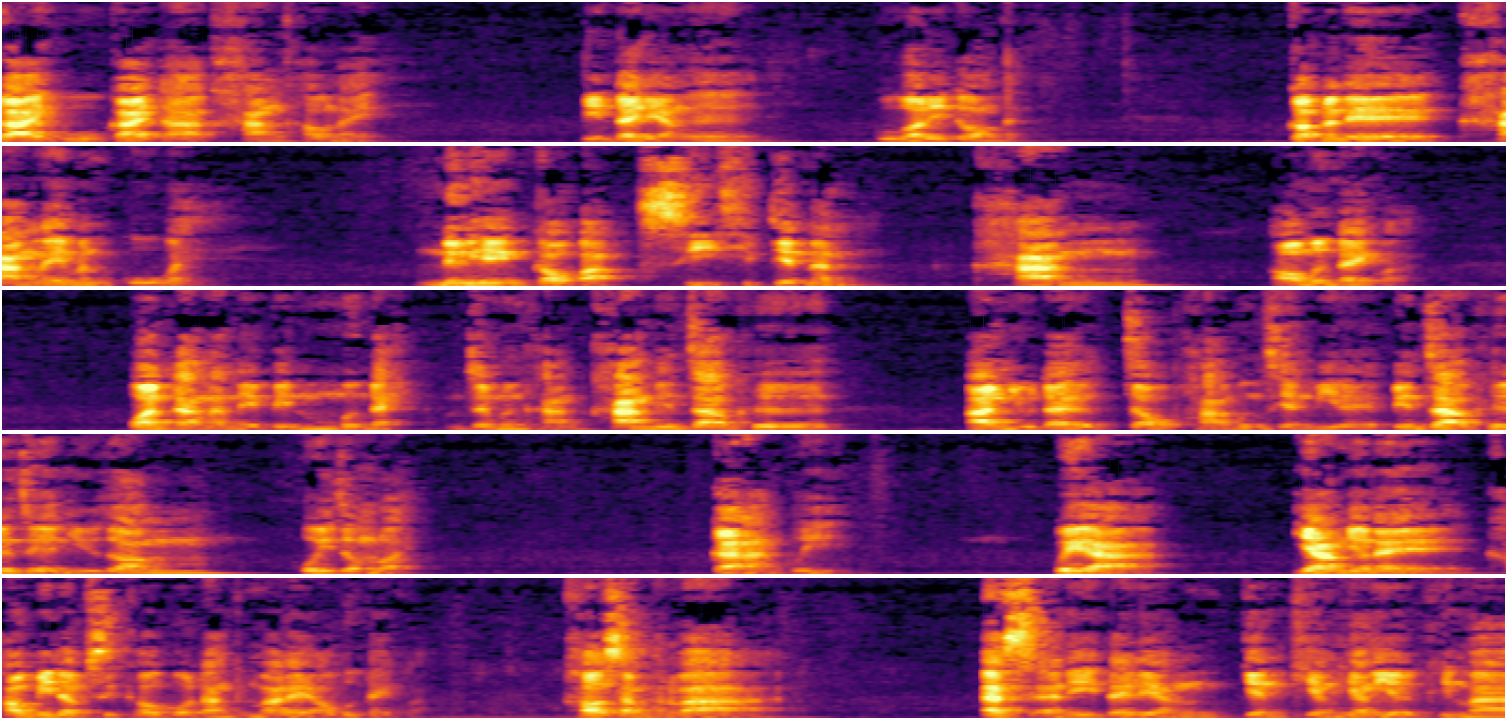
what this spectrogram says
กายหูกายตาคางเขาในปีนได้เหลียงเออกูก็ได้ดองกันกับนั่นแหละคางในมันกูไว้หนึ่งเฮงเก้าปากสี่สิบเจ็ดนั่นค้างเอาเมืองได้กว่าวันตั้งนั่นเนี่ยเป็นเมืองใดมันจะเมืองค้างค้างเป็นเจ้าคือ อันอยู่ได้เจ้าผ้าเมืองเสียนบีเลย เป็นเจ้าคือเจ้าอยู่จอมคุยจอมลอย การอ่านคุยคุยอะยามเดียวนี่เขามีดับสิทธิ์เขาก่อตั้งขึ้นมาเลยเอาบึกได้กว่า เขาสัมพันธ์ว่า S อันนี้ได้เหลียงเกียนเขียงเฮียงเหยอะขึ้นมา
